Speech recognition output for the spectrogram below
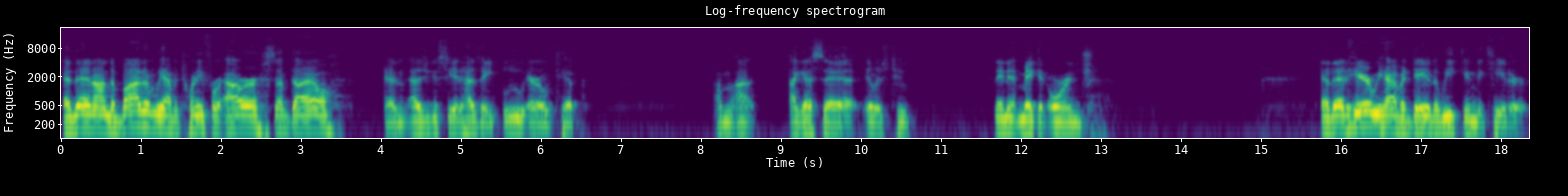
And then on the bottom, we have a 24-hour subdial. And as you can see, it has a blue arrow tip. I'm not, I guess uh, it was too, they didn't make it orange. And then here we have a day of the week indicator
